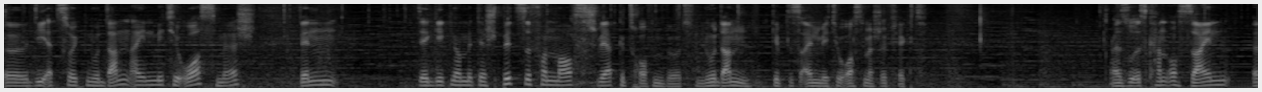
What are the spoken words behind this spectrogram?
äh, die erzeugt nur dann einen Meteor-Smash, wenn der Gegner mit der Spitze von Marvs Schwert getroffen wird. Nur dann gibt es einen Meteor-Smash-Effekt. Also es kann auch sein, äh,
